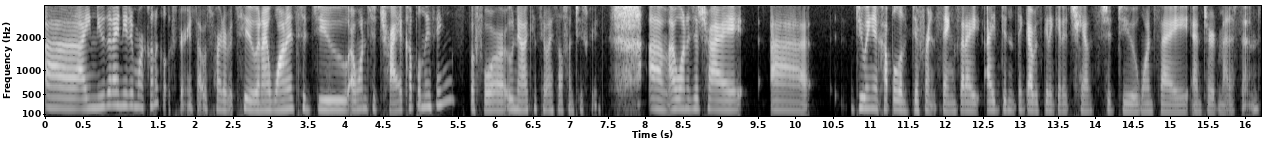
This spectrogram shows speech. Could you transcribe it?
uh, I knew that I needed more clinical experience. That was part of it too. And I wanted to do, I wanted to try a couple new things before. Oh, now I can see myself on two screens. Um, I wanted to try uh, doing a couple of different things that I, I didn't think I was going to get a chance to do once I entered medicine,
